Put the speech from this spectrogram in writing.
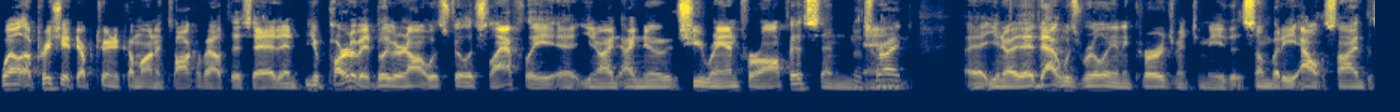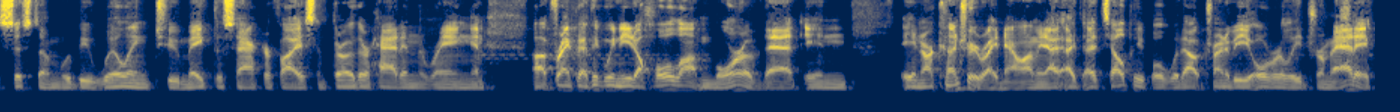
Well, I appreciate the opportunity to come on and talk about this, Ed. And you know, part of it, believe it or not, was Phyllis Schlafly. Uh, you know, I, I, knew she ran for office, and that's and, right. Uh, you know, that, that was really an encouragement to me that somebody outside the system would be willing to make the sacrifice and throw their hat in the ring. And uh, frankly, I think we need a whole lot more of that in in our country right now. I mean, I, I tell people without trying to be overly dramatic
